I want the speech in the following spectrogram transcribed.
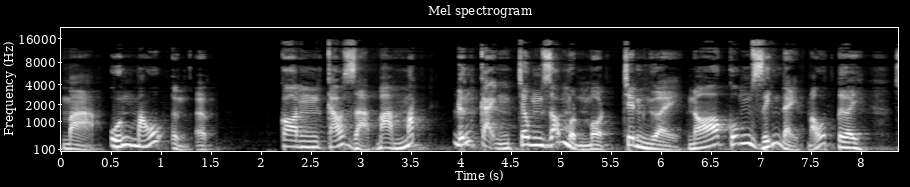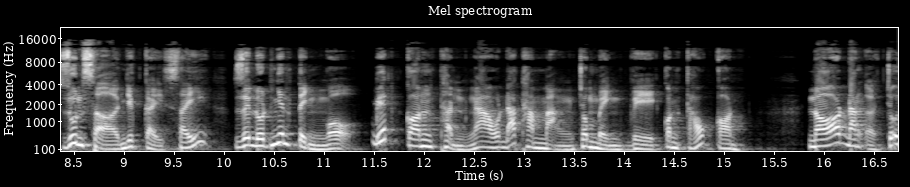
mà uống máu ửng ực. Con cáo giả ba mắt đứng cạnh trông rõ một một trên người nó cũng dính đầy máu tươi, run sợ như cầy sấy, rồi đột nhiên tỉnh ngộ, biết con thần ngao đã tham mạng cho mình vì con cáo con. Nó đang ở chỗ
